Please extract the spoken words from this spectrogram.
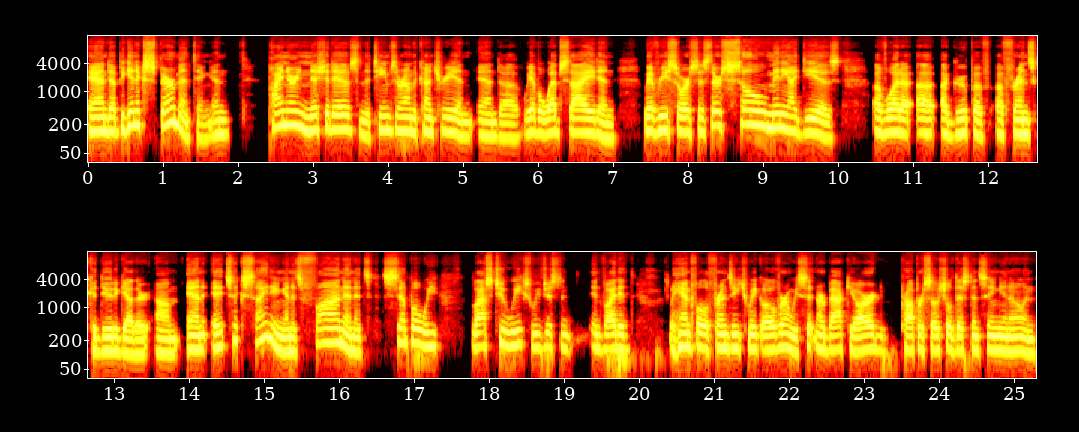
and uh, begin experimenting and pioneering initiatives and the teams around the country and and uh, we have a website and we have resources there's so many ideas of what a, a, a group of, of friends could do together. Um, and it's exciting and it's fun and it's simple. We last two weeks we've just in, invited a handful of friends each week over and we sit in our backyard, proper social distancing, you know, and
